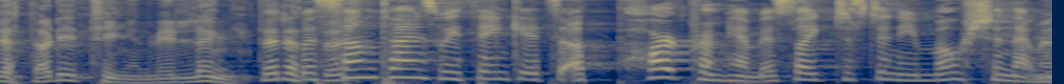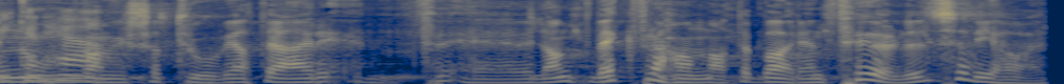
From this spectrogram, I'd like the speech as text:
Dette er de tingene vi lengter but sometimes we think it's apart from him. It's like just an emotion that we Men noen ganger så tror vi at det er eh, langt vekk fra han, at det bare er en følelse vi har.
